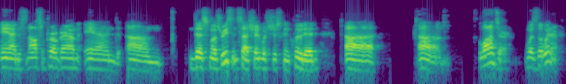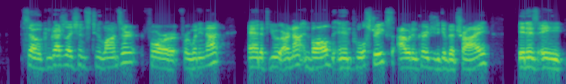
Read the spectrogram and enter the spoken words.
and it's an awesome program. And um, this most recent session, which just concluded, uh, um, Lonzer was the winner. So congratulations to Lonzer for for winning that. And if you are not involved in pool streaks, I would encourage you to give it a try. It is a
